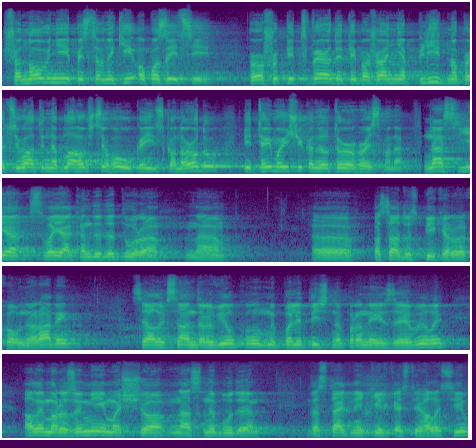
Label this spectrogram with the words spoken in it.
Шановні представники опозиції, прошу підтвердити бажання плідно працювати на благо всього українського народу, підтримуючи кандидатуру Гройсмана. У нас є своя кандидатура на е, посаду спікера Верховної Ради. Це Олександр Вілкул. Ми політично про неї заявили, але ми розуміємо, що в нас не буде достатньої кількості голосів.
